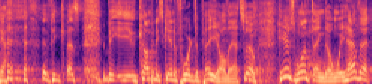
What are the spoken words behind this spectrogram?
Yeah. because be- companies can't afford to pay you all that. So here's one thing though: when we have that,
